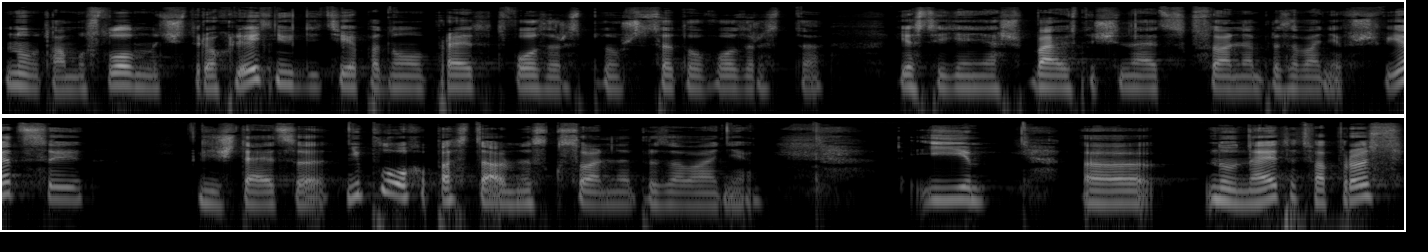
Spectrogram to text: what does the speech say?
ну, там, условно, четырехлетних детей, я подумала про этот возраст, потому что с этого возраста, если я не ошибаюсь, начинается сексуальное образование в Швеции, где считается неплохо поставленное сексуальное образование. И, э, ну, на этот вопрос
